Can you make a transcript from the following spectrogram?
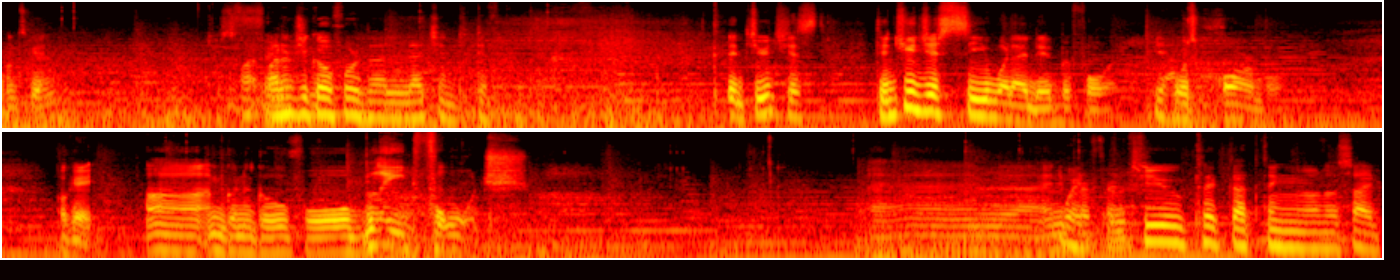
once again. Just Why, why don't you go for the legend difficulty? Did you just did you just see what I did before? Yeah. It was horrible. Okay, uh, I'm gonna go for Blade Forge. And uh, any Wait, preference? if you click that thing on the side,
